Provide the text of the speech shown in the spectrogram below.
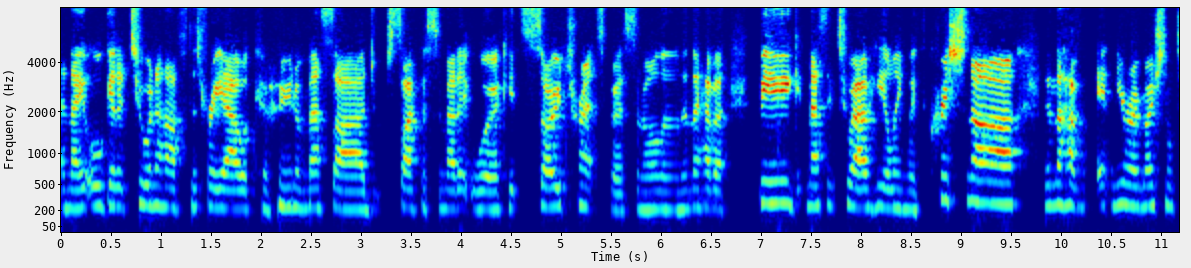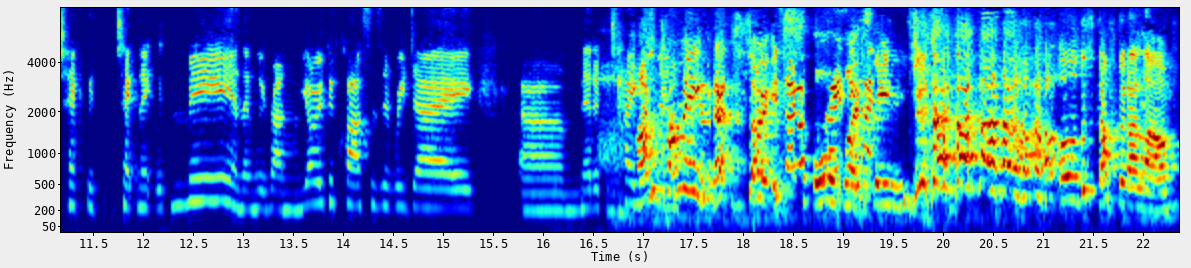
and they all get a two and a half to three hour kahuna massage, psychosomatic work. It's so transpersonal. And then they have a big, massive two hour healing with Krishna. Then they have neuro emotional tech with, technique with me. And then we run yoga classes every day. Um, meditation. I'm coming. That's so, it's so all my things. all the stuff that I love.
